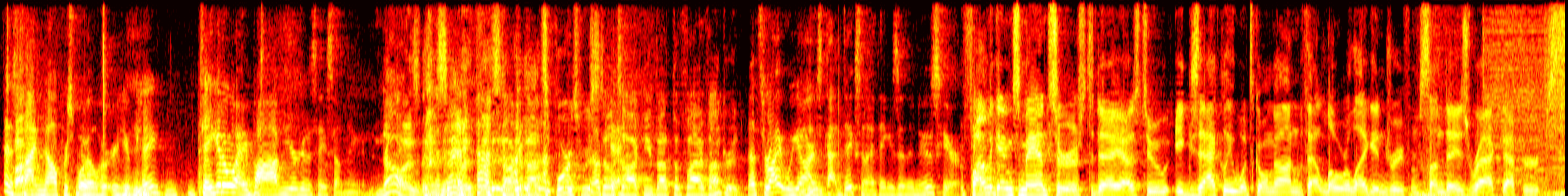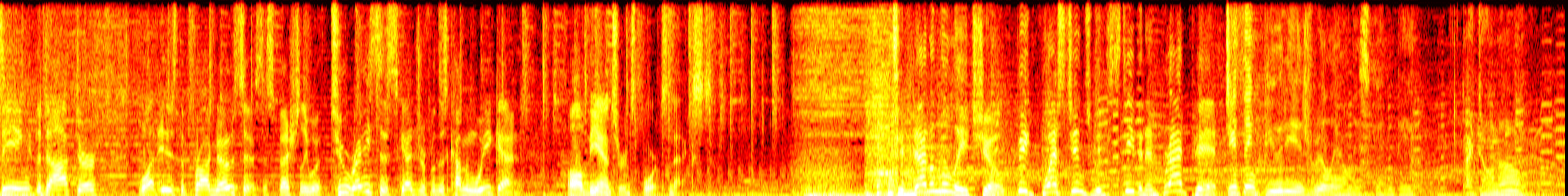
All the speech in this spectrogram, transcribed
It's time now for spoiler. Are you okay? Mm-hmm. Take it away, Bob. You're going to say something. No, I was going to say, let's, let's talk about sports. We're still talking about the 500. That's right, we are. Mm-hmm. Scott Dixon, I think, is in the news here. Finally getting some answers today as to exactly what's going on with that lower leg injury from Sunday's wreck. After seeing the doctor, what is the prognosis, especially with two races scheduled for this coming weekend? All of the answer in sports next. Tonight on The Late Show, big questions with Stephen and Brad Pitt. Do you think beauty is really only skin deep? I don't know.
